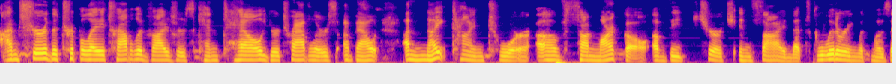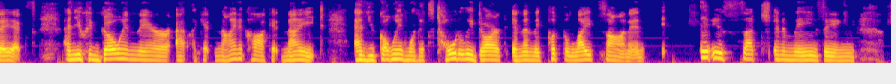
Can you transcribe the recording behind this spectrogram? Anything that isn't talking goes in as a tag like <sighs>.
I'm sure the AAA travel advisors can tell your travelers about a nighttime tour of San Marco, of the church inside that's glittering with mosaics and you can go in there at like at nine o'clock at night and you go in when it's totally dark and then they put the lights on and it, it is such an amazing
